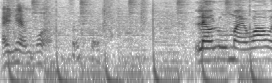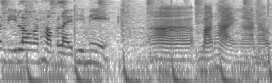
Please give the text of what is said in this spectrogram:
ไอเนี่ยมั่วแล้วรู้ไหมว่าวันนี้เรามาทำอะไรที่นี่ อ่ามาถ่ายงานครับ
